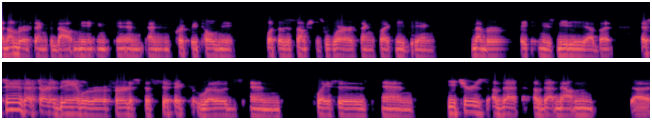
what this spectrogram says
a number of things about me and, and, and quickly told me what those assumptions were, things like me being a member of news media. But as soon as I started being able to refer to specific roads and places and features of that of that mountain uh,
